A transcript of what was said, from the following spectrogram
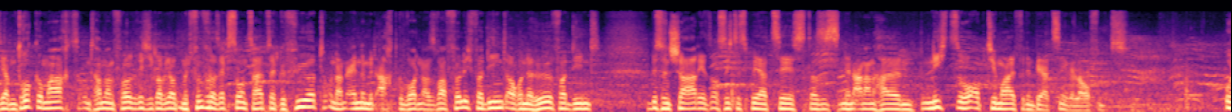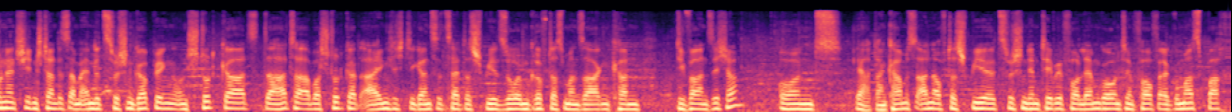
sie haben Druck gemacht und haben dann folgerichtig, glaube ich, auch mit fünf oder sechs Toren zur Halbzeit geführt und am Ende mit acht gewonnen. Also war völlig verdient, auch in der Höhe verdient. Ein bisschen schade jetzt aus Sicht des BRCs, dass es in den anderen Hallen nicht so optimal für den BRC gelaufen ist. Unentschieden stand es am Ende zwischen Göppingen und Stuttgart. Da hatte aber Stuttgart eigentlich die ganze Zeit das Spiel so im Griff, dass man sagen kann, die waren sicher. Und ja, dann kam es an auf das Spiel zwischen dem TBV Lemgo und dem VfL Gummersbach.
